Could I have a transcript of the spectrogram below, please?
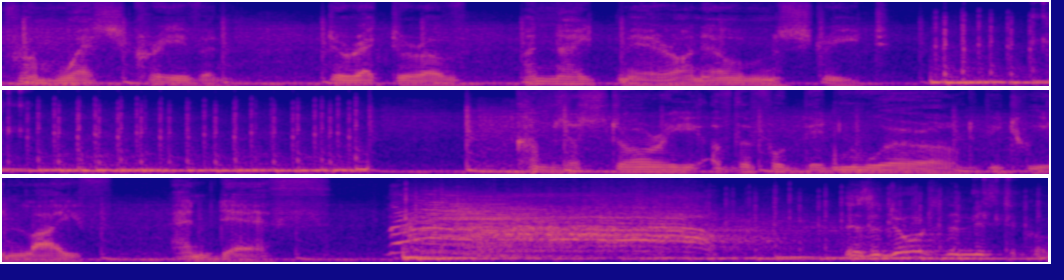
From Wes Craven, director of A Nightmare on Elm Street, comes a story of the forbidden world between life and death. There's a door to the mystical.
